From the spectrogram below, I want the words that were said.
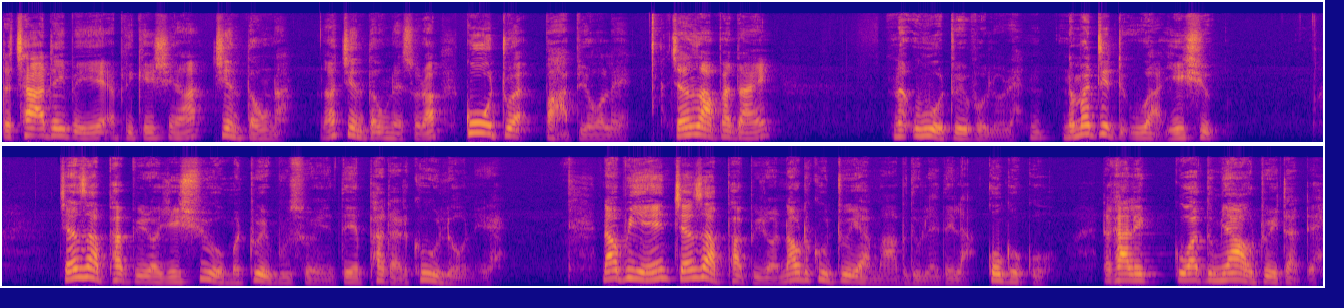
တခြားအတိတ်ပဲရဲ့ application ကကျင့်သုံးတာနော်ကျင့်သုံးတယ်ဆိုတော့ကိုယ့်အတွက်ဘာပြောလဲကျမ်းစာဖတ်တိုင်းနှစ်ဦးကိုတွေးဖို့လိုတယ်နံပါတ်1တူကယေရှုကျမ်းစာဖတ်ပြီးတော့ယေရှုကိုမတွေ့ဘူးဆိုရင်သင်ဖတ်တာတခုလိုနေတယ်နောက်ပြီးရင်ကျမ်းစာဖတ်ပြီးတော့နောက်တစ်ခုတွေ့ရမှာဘာလို့လဲသိလားကိုကိုကိုတခါလေကိုကသူများကိုတွေ့တတ်တယ်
